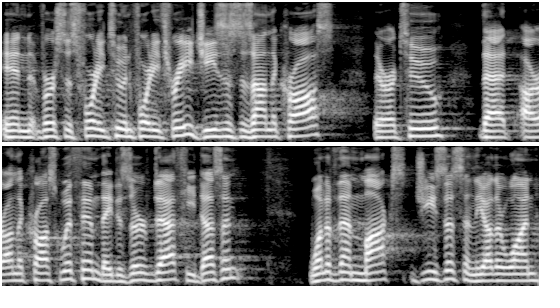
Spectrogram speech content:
in verses 42 and 43. Jesus is on the cross. There are two that are on the cross with him. They deserve death, he doesn't. One of them mocks Jesus, and the other one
